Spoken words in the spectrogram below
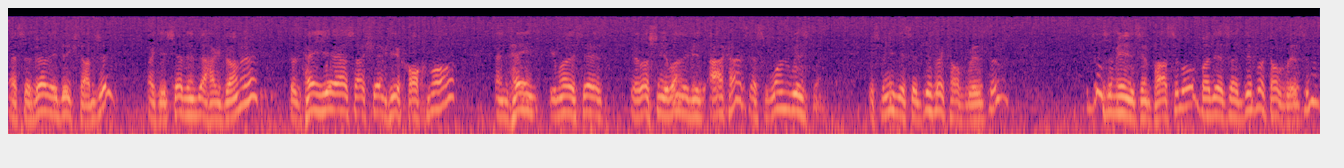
That's a very big subject. Like he said in the Hagdama, that Hein Yeras Hashem Hi Chochmo, and Hein, Gemara says, the Rosh means achas, that's one wisdom. Which means it's a difficult wisdom. It doesn't mean it's impossible, but it's a difficult wisdom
